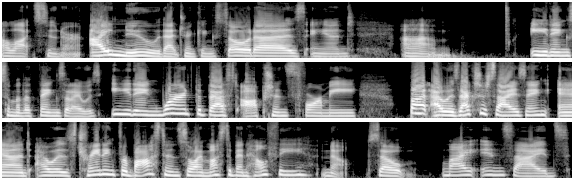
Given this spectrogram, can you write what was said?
a lot sooner. I knew that drinking sodas and um, eating some of the things that I was eating weren't the best options for me. But I was exercising and I was training for Boston, so I must have been healthy. No. So my insides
